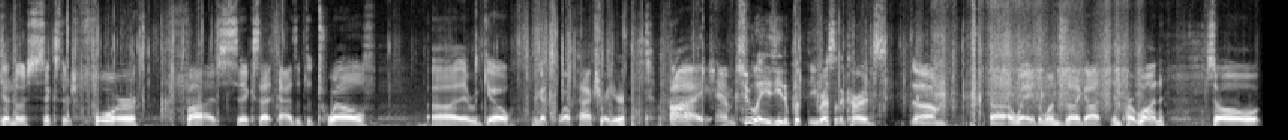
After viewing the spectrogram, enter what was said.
get another six. There's four, five, six. That adds up to twelve. Uh, there we go. We got 12 packs right here. I am too lazy to put the rest of the cards um, uh, away, the ones that I got in part one. So,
